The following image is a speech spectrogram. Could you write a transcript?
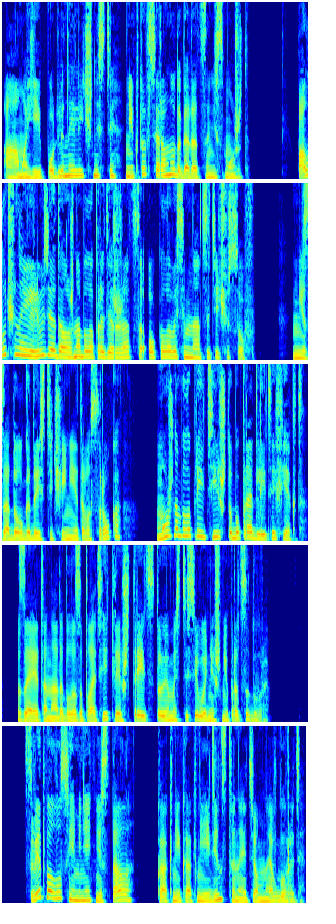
а о моей подлинной личности никто все равно догадаться не сможет. Полученная иллюзия должна была продержаться около 18 часов. Незадолго до истечения этого срока можно было прийти, чтобы продлить эффект. За это надо было заплатить лишь треть стоимости сегодняшней процедуры. Цвет волос я менять не стала, как-никак не единственная темная в городе.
